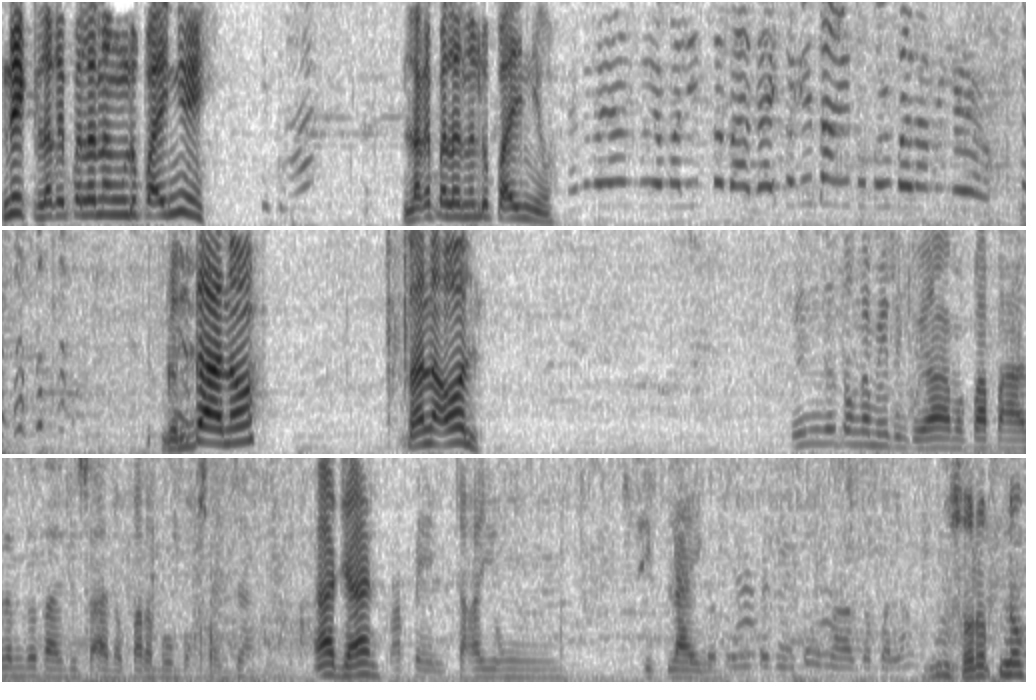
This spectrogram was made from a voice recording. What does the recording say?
Nick, laki pala ng lupain nyo eh. Laki pala ng lupain nyo. Ano ba yan, kuya? Maliit na bagay. Sige, tang itutur pa namin kayo. Ganda, no? Sana all. Pwede na itong gamitin kuya, magpapaalam daw tayo dun sa ano para bubuksan dyan. Ah, dyan. Rappel, tsaka yung zipline. Mm, sarap, no?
